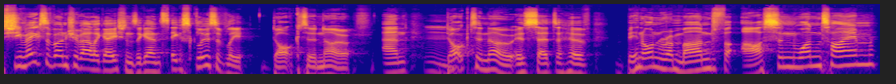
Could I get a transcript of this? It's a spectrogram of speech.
she makes a bunch of allegations against exclusively Dr. No. And hmm. Dr. No is said to have been on remand for arson one time,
